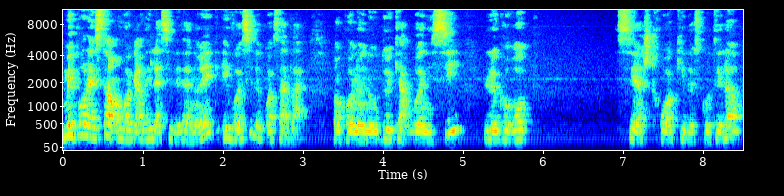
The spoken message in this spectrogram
Mais pour l'instant, on va garder l'acide éthanoïque et voici de quoi ça va. Donc, on a nos deux carbones ici, le groupe CH3 qui est de ce côté-là,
